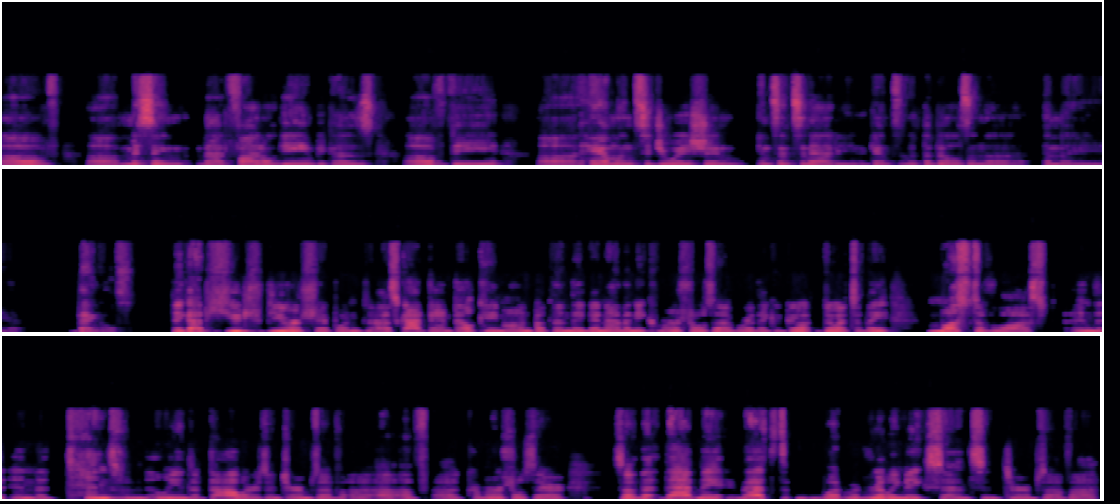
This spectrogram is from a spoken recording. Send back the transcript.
of uh, missing that final game because of the uh, Hamlin situation in Cincinnati against with the Bills and the and the Bengals they got huge viewership when uh, Scott Van Pelt came on, but then they didn't have any commercials uh, where they could go do it. So they must have lost in the, in the tens of millions of dollars in terms of uh, uh of uh, commercials there. So that that may that's what would really make sense in terms of uh,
